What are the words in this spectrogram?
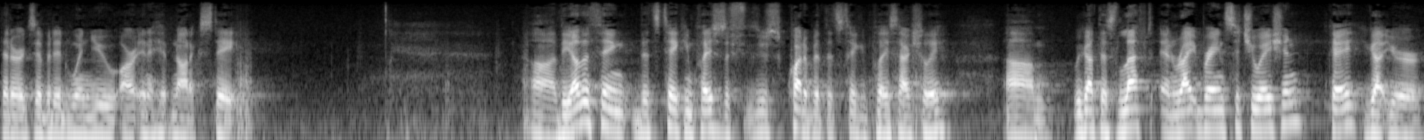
that are exhibited when you are in a hypnotic state. Uh, the other thing that's taking place, is there's quite a bit that's taking place actually. Um, we got this left and right brain situation. Okay, you got your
